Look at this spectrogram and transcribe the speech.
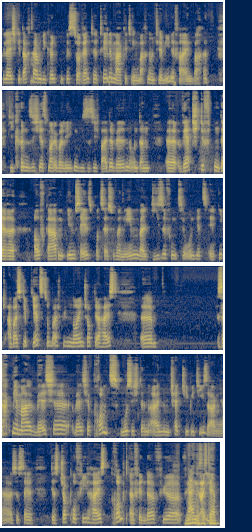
vielleicht gedacht haben, die könnten bis zur Rente Telemarketing machen und Termine vereinbaren, die können sich jetzt mal überlegen, wie sie sich weiterbilden und dann äh, wertstiftendere Aufgaben im Sales-Prozess übernehmen, weil diese Funktion wird es äh, nicht. Aber es gibt jetzt zum Beispiel einen neuen Job, der heißt, ähm, sag mir mal, welche, welche Prompts muss ich denn einem Chat-GPT sagen? Ja, es ist der, das Jobprofil heißt Prompt-Erfinder für, für Nein, KI. es ist der,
